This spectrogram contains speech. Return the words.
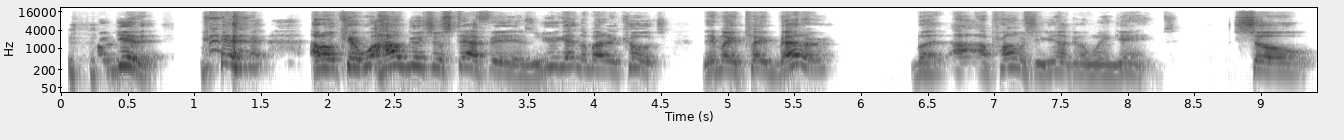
forget it. I don't care what, how good your staff is. You got nobody to coach. They may play better, but I, I promise you, you're not going to win games. So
